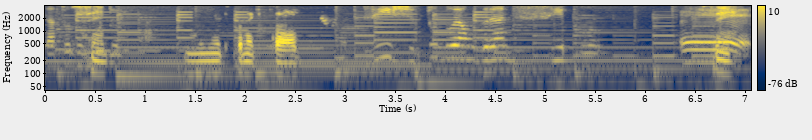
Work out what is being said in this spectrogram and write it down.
Tá tudo Sim. muito ligado. muito conectado. existe, tudo é um grande ciclo. É.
